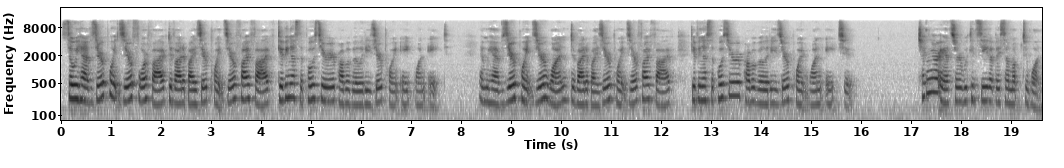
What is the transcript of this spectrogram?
So we have 0.045 divided by 0.055, giving us the posterior probability 0.818 and we have 0.01 divided by 0.055, giving us the posterior probability 0.182. Checking our answer, we can see that they sum up to 1.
